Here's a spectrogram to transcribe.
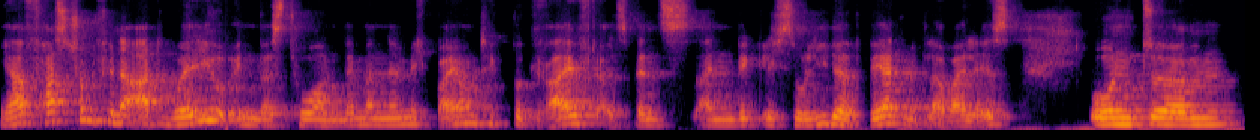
ja, fast schon für eine Art Value-Investoren, wenn man nämlich BioNTech begreift, als wenn es ein wirklich solider Wert mittlerweile ist. Und ähm,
